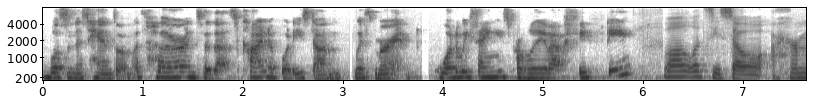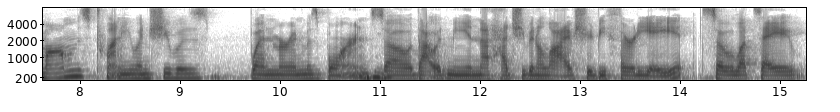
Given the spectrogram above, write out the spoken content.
wasn't as hands on with her. And so that's kind of what he's done with Marin. What are we saying? He's probably about 50? Well, let's see. So her mom was 20 when she was when Marin was born. Mm-hmm. So that would mean that had she been alive, she would be 38. So let's say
